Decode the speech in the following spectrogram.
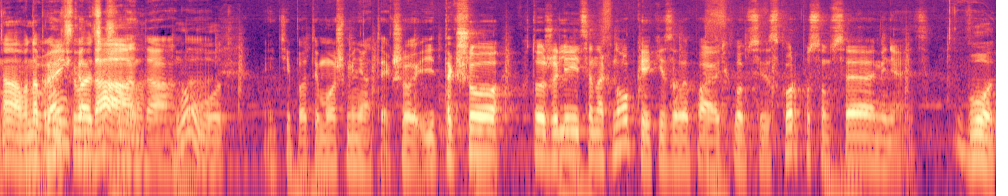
А, вона прям тугенька. відчувається, да, що вона- да, Ну да. от. І типу, ти можеш міняти. Якщо, і, так що, хто жаліється на кнопки, які залипають хлопці з корпусом, все міняється. Вот.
